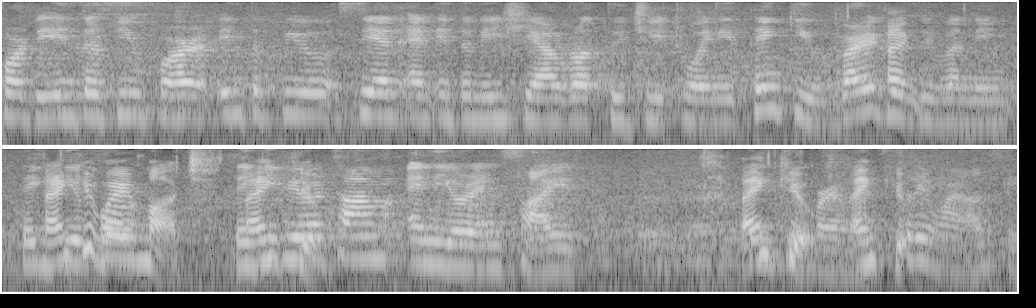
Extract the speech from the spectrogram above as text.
for the interview for interview CNN Indonesia Road to G20. Thank you. Very good Thank- evening. thank you for- very much. Thank, Thank you for your time and your insight. Thank you. very Thank you. Terima kasih.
